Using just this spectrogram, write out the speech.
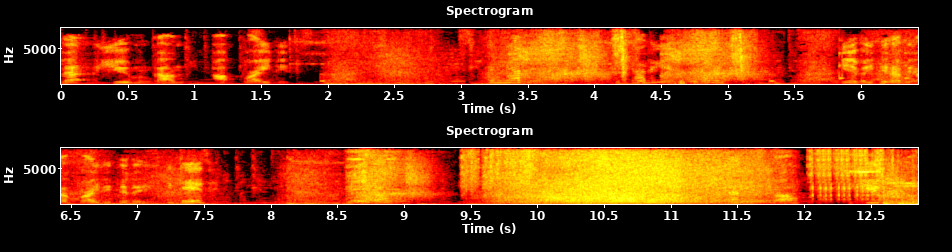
that human gun upgraded? And he had it. He had it yesterday. Yeah, but he didn't have it upgraded, did he? He did. Did he? Huh? Human gun.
